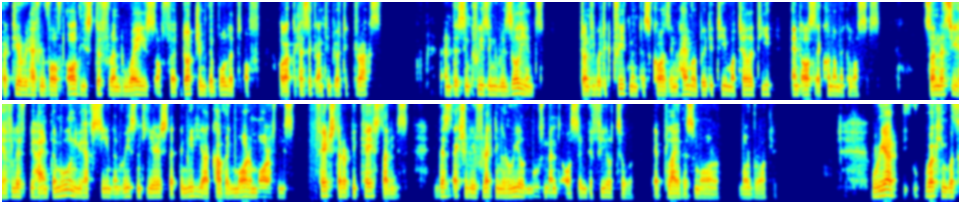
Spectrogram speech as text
bacteria have evolved all these different ways of uh, dodging the bullet of our classic antibiotic drugs. And this increasing resilience to antibiotic treatment is causing high morbidity, mortality, and also economic losses. So unless you have lived behind the moon, you have seen in recent years that the media are covering more and more of these phage therapy case studies. This is actually reflecting a real movement also in the field to apply this more, more broadly. We are working with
